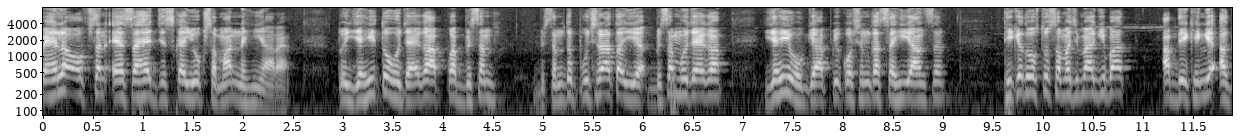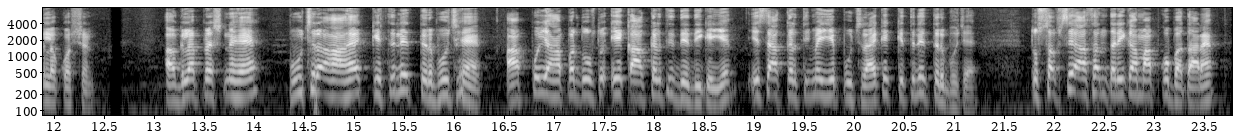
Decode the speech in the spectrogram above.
पहला ऑप्शन ऐसा है जिसका योग समान नहीं आ रहा है। तो यही तो हो जाएगा आपका विषम विषम तो पूछ रहा था, यह विषम हो जाएगा। यही हो गया आपके क्वेश्चन का सही आंसर ठीक है दोस्तों, समझ में आ गई बात? अब देखेंगे अगला क्वेश्चन अगला प्रश्न है, पूछ रहा है कितने त्रिभुज हैं? आपको यहाँ पर दोस्तों एक आकृति दे दी गई है। इस आकृति में ये पूछ रहा है कि कितने त्रिभुज है? तो सबसे आसान तरीका हम आपको बता रहे हैं।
